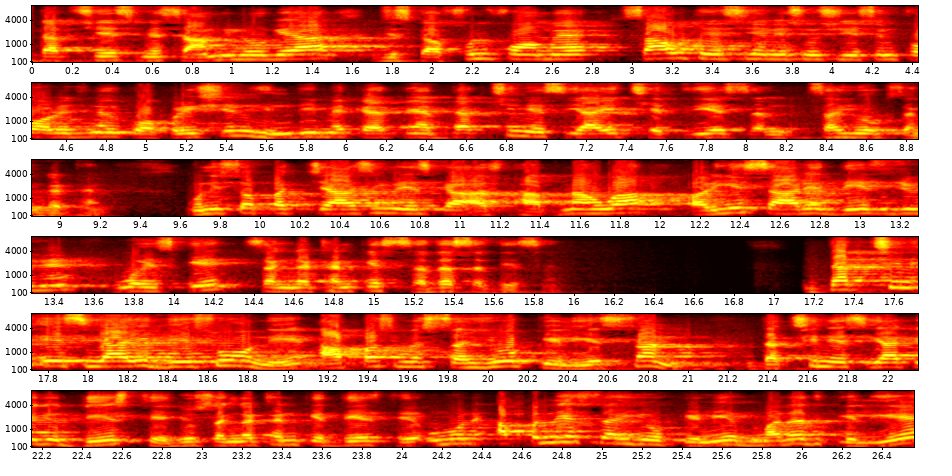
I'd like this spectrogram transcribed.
दक्षेश में शामिल हो गया, जिसका फुल फॉर्म है South Asian Association for Regional Cooperation, Hindi में कहते हैं दक्षिण एशियाई क्षेत्रीय सहयोग संगठन। 1985 में इसका स्थापना हुआ और ये सारे देश जो हैं, वो इसके संगठन के सदस्य देश हैं। दक्षिण एशियाई देशों ने आपस में सहयोग के लिए सन, दक्षिण एशिया के जो देश थे, जो संगठन के देश थे, उन्होंने अपने सहयोग के लिए, मदद के लिए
